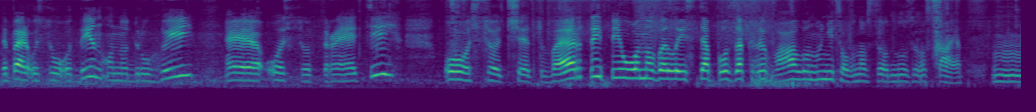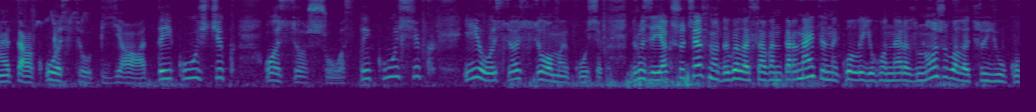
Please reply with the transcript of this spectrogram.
Тепер ось один, оно другий, е, ось третій. Ось четвертий піонове листя позакривало. Ну нічого, воно все одно зростає. Так, ось о п'ятий кущик, ось о шостий кущик і ось ось сьомий кущик. Друзі, якщо чесно, дивилася в інтернеті, ніколи його не розмножувала, цю юку.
